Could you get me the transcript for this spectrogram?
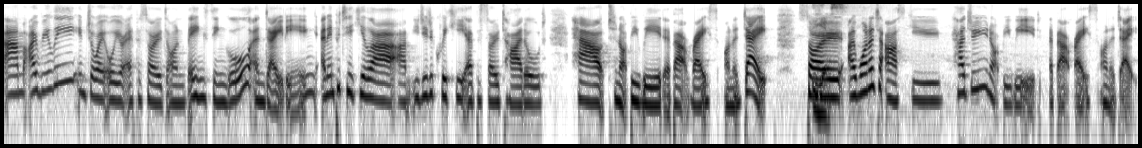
um, I really enjoy all your episodes on being single and dating. And in particular, um, you did a quickie episode titled How to Not Be Weird About Race on a Date. So, Yes. I wanted to ask you, how do you not be weird about race on a date?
